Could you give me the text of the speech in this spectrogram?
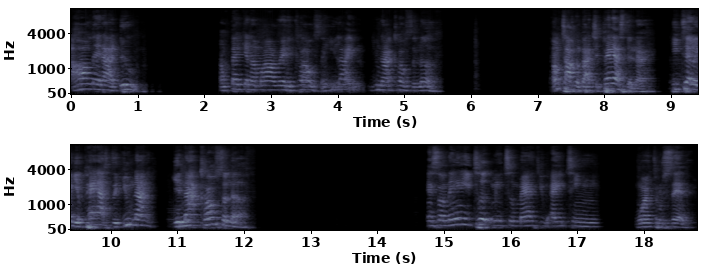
all that I do, I'm thinking I'm already close, and he like, you're not close enough. I'm talking about your pastor now. He telling your pastor, you not, you're not close enough. And so then he took me to Matthew 18, 1 through 7.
